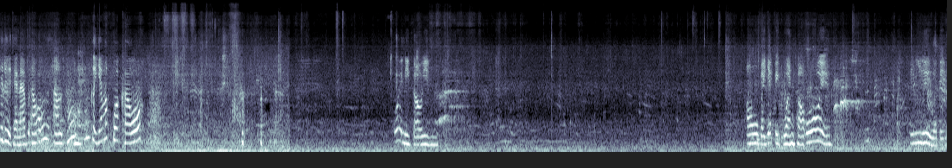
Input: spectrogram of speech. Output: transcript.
คือดื้อแท้นะเอาเอาเอามึงมึงก็อย่ามาพวกเขา โอ้ยนี่เกาอีกเอาก็อย่าไปกวนเขาโอ้ยไอ้นี่ดื้อกว่าเต็ม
